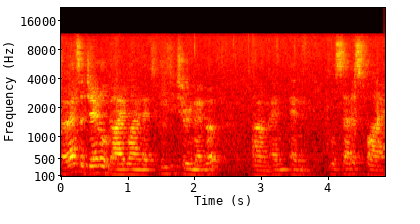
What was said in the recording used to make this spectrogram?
So that's a general guideline that's easy to remember um, and, and will satisfy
